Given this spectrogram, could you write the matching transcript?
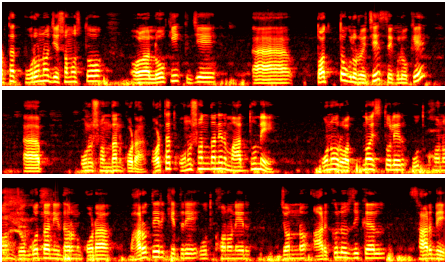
অর্থাৎ পুরনো যে সমস্ত লৌকিক যে তত্ত্বগুলো রয়েছে সেগুলোকে অনুসন্ধান করা। অর্থাৎ অনুসন্ধানের মাধ্যমে কোনো রত্নস্থলের উৎখনন, যোগ্যতা নির্ধারণ করা, ভারতের ক্ষেত্রে উৎখননের জন্য আর্কিওলজিক্যাল সার্ভে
